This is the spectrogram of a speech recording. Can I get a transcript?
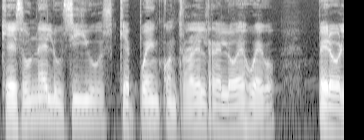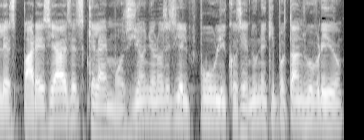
que son elusivos, que pueden controlar el reloj de juego, pero les parece a veces que la emoción, yo no sé si el público, siendo un equipo tan sufrido,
